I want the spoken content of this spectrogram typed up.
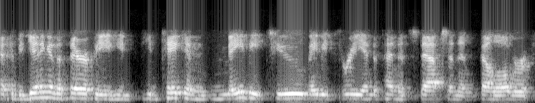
at the beginning of the therapy, he'd, he'd taken maybe two, maybe three independent steps and then fell over.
